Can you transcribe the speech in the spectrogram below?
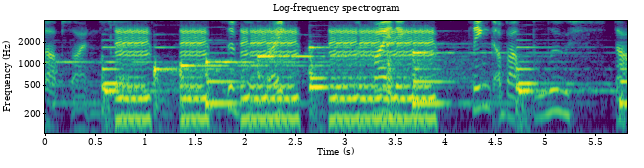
stop right? Think about blue stuff.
